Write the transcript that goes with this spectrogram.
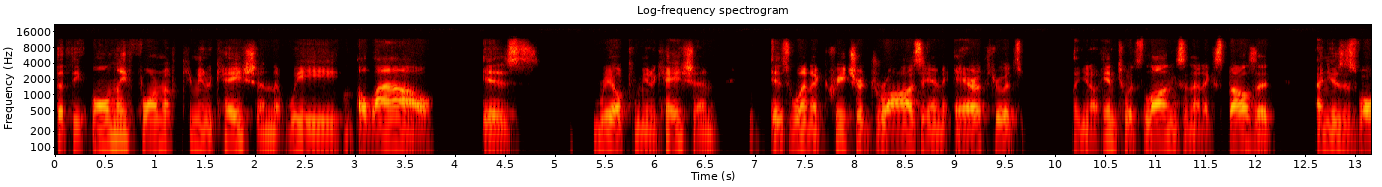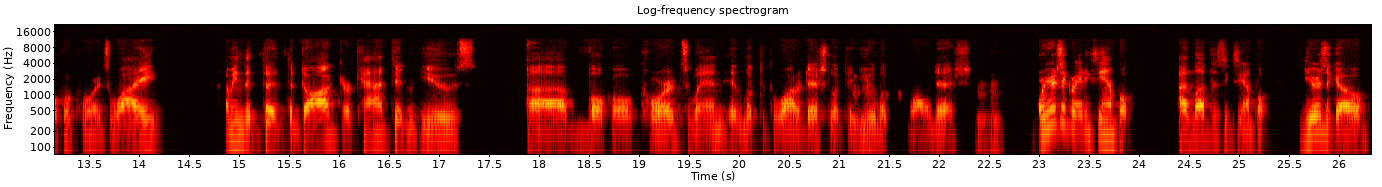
that the only form of communication that we allow is real communication is when a creature draws in air through its you know into its lungs and then expels it and uses vocal cords why I mean, the, the, the dog or cat didn't use uh, vocal cords when it looked at the water dish, looked at mm-hmm. you, looked at the water dish. Mm-hmm. Or here's a great example. I love this example. Years ago,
